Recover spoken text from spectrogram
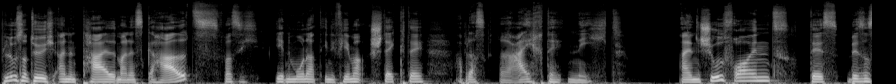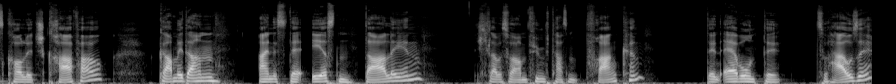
plus natürlich einen Teil meines Gehalts, was ich jeden Monat in die Firma steckte, aber das reichte nicht. Ein Schulfreund des Business College KV gab mir dann eines der ersten Darlehen, ich glaube es waren 5000 Franken, denn er wohnte zu Hause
